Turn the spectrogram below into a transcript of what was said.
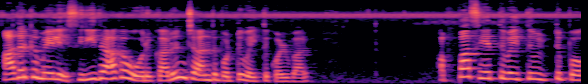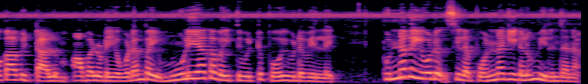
அதற்கு மேலே சிறிதாக ஒரு கருஞ்சாந்து பொட்டு வைத்துக் கொள்வாள். அப்பா சேர்த்து வைத்து விட்டு போகாவிட்டாலும் அவளுடைய உடம்பை மூளையாக வைத்துவிட்டு போய்விடவில்லை. புன்னகையோடு சில பொன்னகைகளும் இருந்தன.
